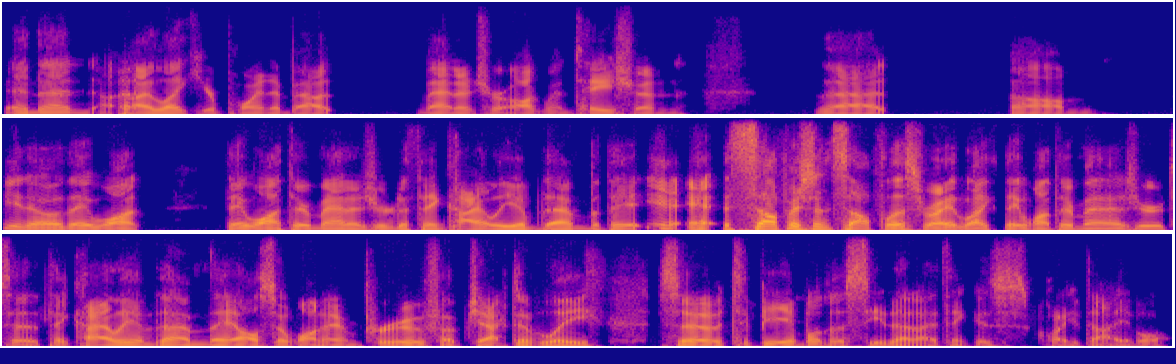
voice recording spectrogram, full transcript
And then i like your point about manager augmentation that um, you know they want they want their manager to think highly of them but they selfish and selfless right? Like they want their manager to think highly of them. They also want to improve objectively. So to be able to see that i think is quite valuable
